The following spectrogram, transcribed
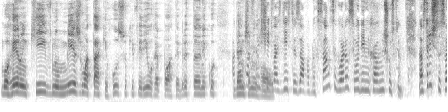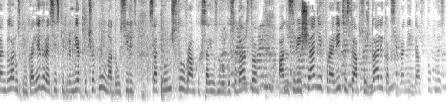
morreram em Kiev no mesmo ataque russo que feriu o repórter britânico Бенджамин смягчить воздействие западных санкций, говорил сегодня Михаил Мишустин. На встрече со своим белорусским коллегой российский премьер подчеркнул, надо усилить сотрудничество в рамках союзного государства, а на совещании в правительстве обсуждали, как сохранить доступность.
